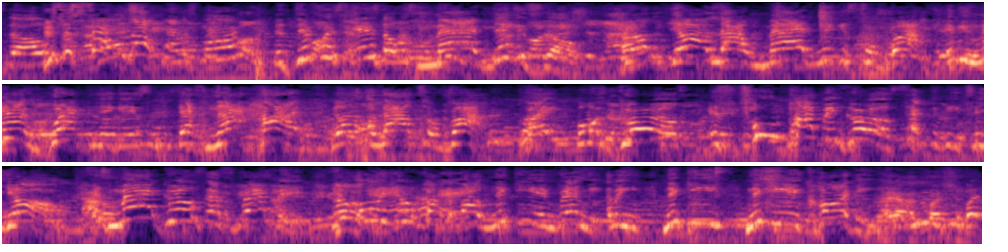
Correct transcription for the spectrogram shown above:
though. This is facts. Hold up, Kevin Smart. The difference is though, it's mad niggas though. Y'all, y'all allow mad niggas to rock. It be mad whack niggas that's not hot. Y'all allowed to rock, right? But with girls, it's two popping girls technically to y'all. It's mad girls that's rapping. Y'all only give a fuck okay. about Nicki and Remy. I mean, Nicki, Nicki and Cardi. I got a question. But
